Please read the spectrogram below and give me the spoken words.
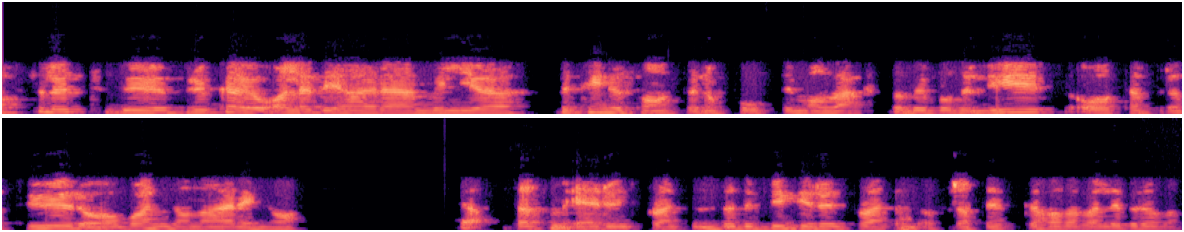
absolutt. Du bruker jo alle de her eh, miljøbetingelsene for å få optimal vekst. Det er både lys og temperatur og vann og næring og ja, det som er rundt planten. Det du bygger rundt planten for at den skal ha det veldig bra. Da.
